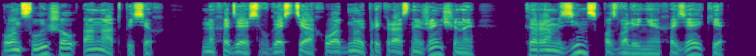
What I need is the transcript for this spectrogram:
Он слышал о надписях. Находясь в гостях у одной прекрасной женщины, Карамзин, с позволения хозяйки,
